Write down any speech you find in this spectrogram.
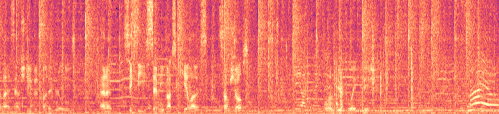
I know it sounds stupid, but it really is. And at 60, 70 bucks a kilo at some shops, one beautiful eating fish. Smile.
